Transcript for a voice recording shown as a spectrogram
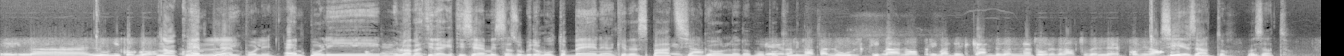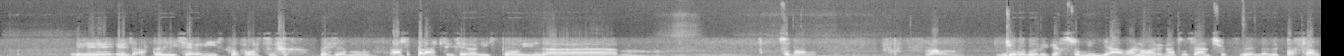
il, l'unico gol. No, con Empoli. Empoli, una partita che ti si è messa subito molto bene, anche per spazi Esatto, il gol dopo che pochi era minuti. stata l'ultima no? prima del cambio di allenatore, tra l'altro dell'Empoli, no? Sì, esatto, esatto. Eh, esatto, e lì si era visto, forse beh, siamo- a sprazzi si era visto il ehm, insomma no, un giocatore che assomigliava no, a Renato Sanchez del, del passato.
